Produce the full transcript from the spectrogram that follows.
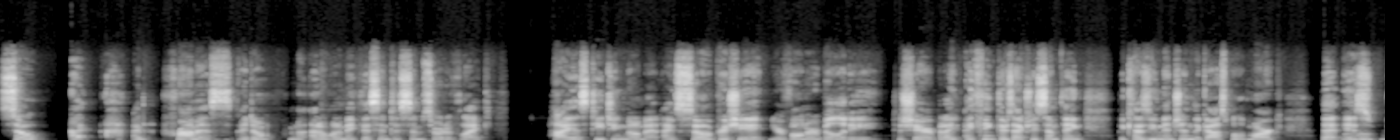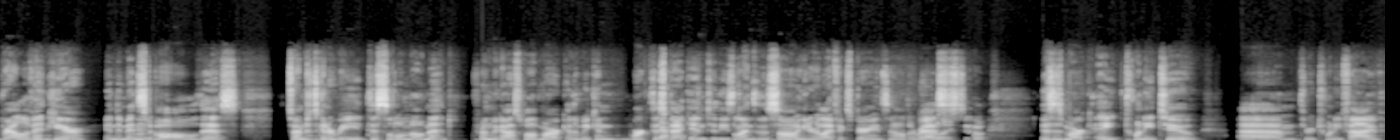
So i i promise i don't i don't want to make this into some sort of like highest teaching moment. I so appreciate your vulnerability to share but i i think there's actually something because you mentioned the gospel of mark that mm-hmm. is relevant here in the midst mm-hmm. of all this. So I'm just going to read this little moment from the Gospel of Mark, and then we can work this yeah. back into these lines in the song and your life experience and all the rest. Totally. So this is Mark 8 22 um, through 25.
